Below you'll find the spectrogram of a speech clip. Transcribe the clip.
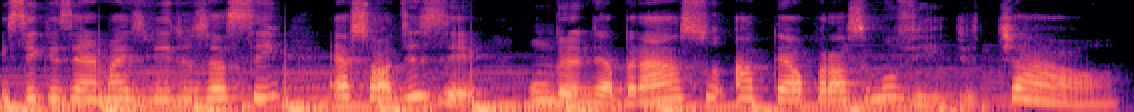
E se quiser mais vídeos assim, é só dizer. Um grande abraço, até o próximo vídeo. Tchau!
